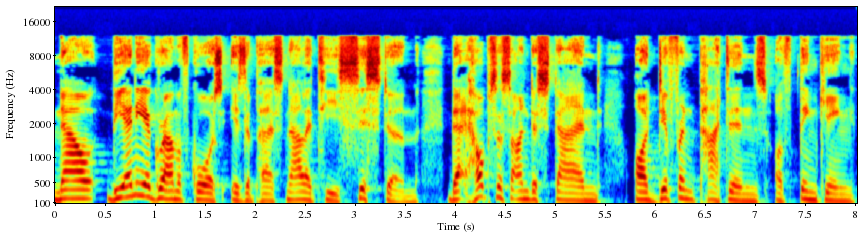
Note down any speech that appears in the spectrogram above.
Now, the Enneagram, of course, is a personality system that helps us understand our different patterns of thinking,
